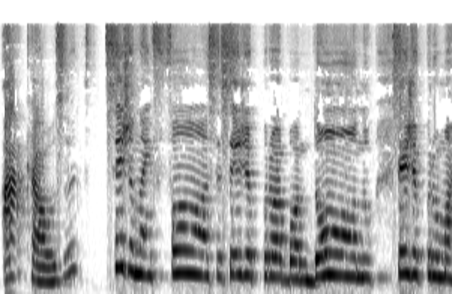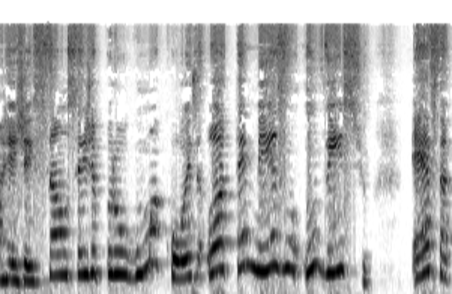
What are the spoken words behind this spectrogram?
a causa, seja na infância, seja por abandono, seja por uma rejeição, seja por alguma coisa, ou até mesmo um vício essa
